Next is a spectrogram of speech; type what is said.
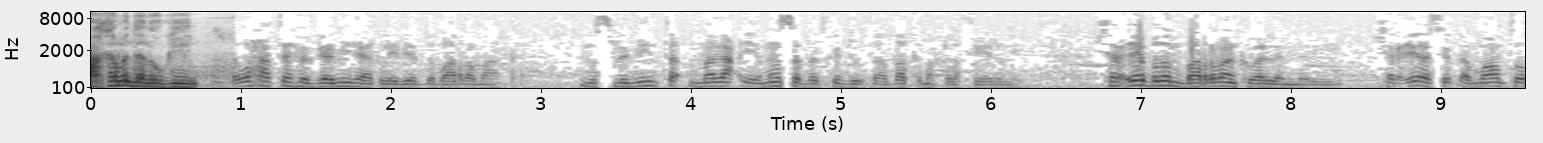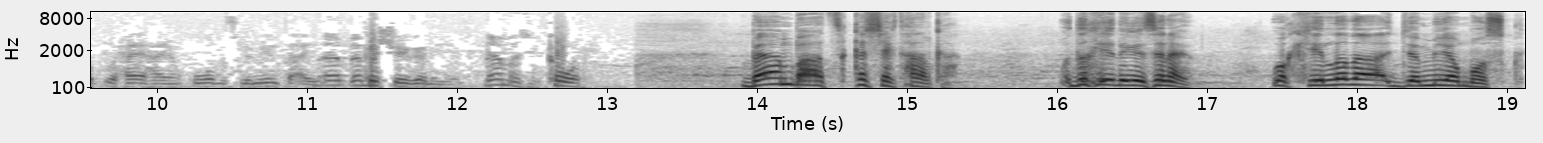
maxkamadda lagu geyn. Waxaa tahay hogaamiyaha aqlabiyadda baarlamaanka. Muslimiinta magac iyo mansab baad ka joogtaa dalka marka la sharciyo badan baarlamaanka waa la mariyey. Sharciyadaasi dhammaantood waxay ahaayeen kuwo muslimiinta ay ka sheeganayeen. ka war. Been baad ka sheegta hadalka. Dadka i dhegaysanayo wakiilada jamiya mosque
